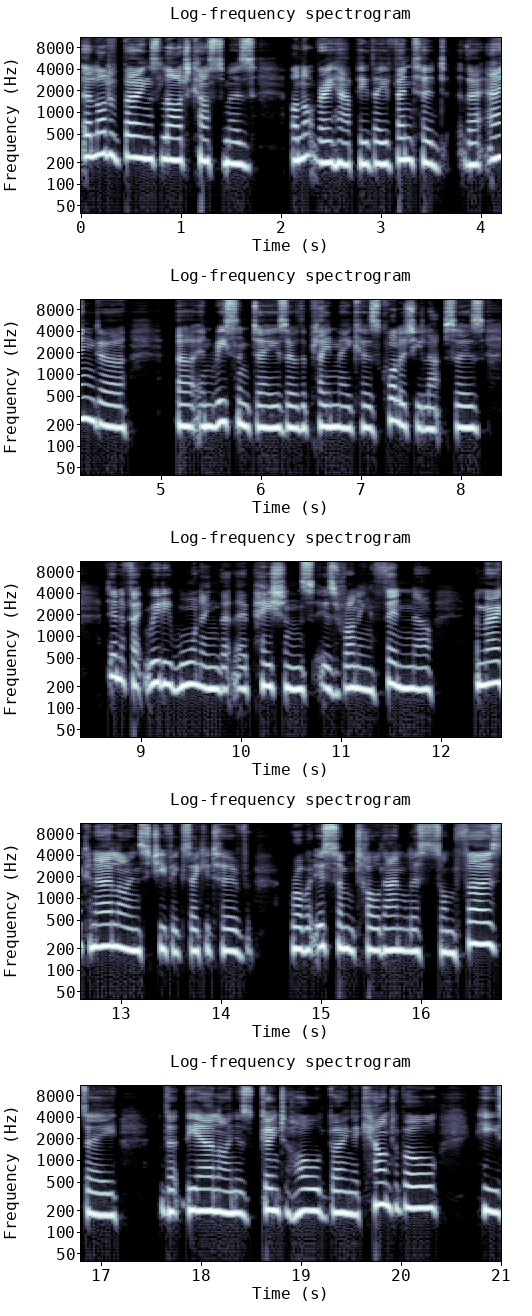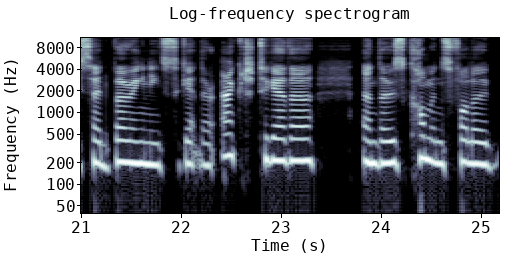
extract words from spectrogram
a lot of Boeing's large customers are not very happy. They vented their anger uh, in recent days over the plane maker's quality lapses, in effect, really warning that their patience is running thin. Now, American Airlines chief executive Robert Isom told analysts on Thursday that the airline is going to hold Boeing accountable. He said Boeing needs to get their act together. And those comments followed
